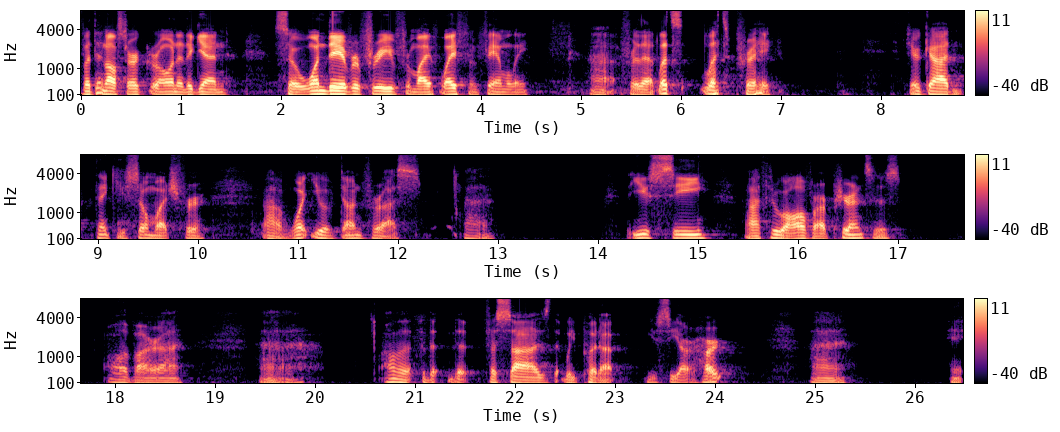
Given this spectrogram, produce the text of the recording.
but then I'll start growing it again. So, one day of reprieve for my wife and family for that. Let's, let's pray. Dear God, thank you so much for uh, what you have done for us. Uh, that you see uh, through all of our appearances, all of our, uh, uh, all the, the, the, facades that we put up. You see our heart, uh, and,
